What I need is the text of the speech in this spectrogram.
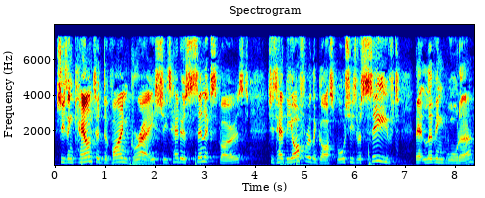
she's encountered divine grace, she's had her sin exposed, she's had the offer of the gospel, she's received that living water,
